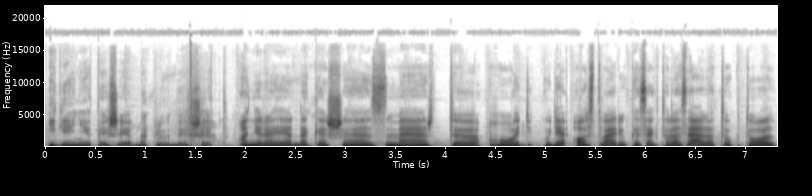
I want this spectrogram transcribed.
igényét és érdeklődését. Annyira érdekes ez, mert hogy ugye azt várjuk ezektől az állatoktól,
